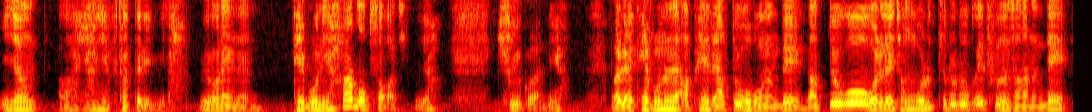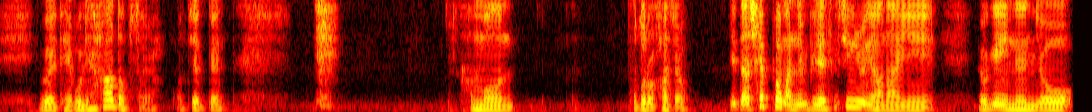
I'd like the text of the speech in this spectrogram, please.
이 점 어, 양해 부탁드립니다. 이번에는 대본이 하나도 없어가지고요. 같네요. 원래 대본을 앞에 놔두고 보는데 놔두고 원래 정보를 쭈루룩 읊으면서 하는데 이거에 대본이 하나도 없어요. 어쨌든 한번 보도록 하죠. 일단 셰퍼 만년필의 특징 중에 하나인 여기에 있는 요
